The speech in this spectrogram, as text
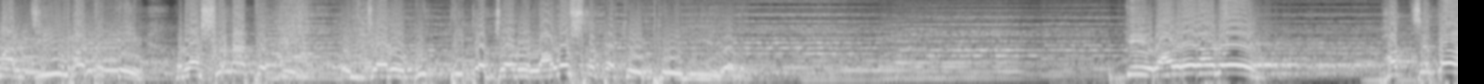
তোমার জিহা থেকে, রসনা থেকে, ওই জড় বুদ্ধিটা, জড় লালসাটাকে উঠিয়ে নিয়ে যাবে। কি রাধে রাধে? হচ্ছে তো?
